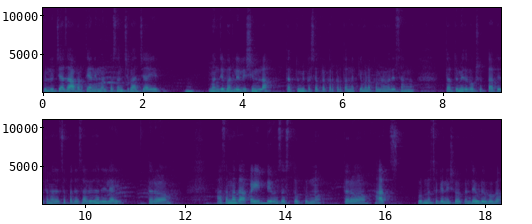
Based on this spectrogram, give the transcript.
पिल्लूची आज आवडती आणि मनपसंतची भाजी आहे म्हणजे भरलेली शिमला. तर तुम्ही कशा प्रकार करता नक्की मला कमेंटमध्ये सांगा. तर तुम्ही ते बघू शकता आता इथं माझा चपात्या चालू झालेल्या आहे तर असा माझा काही दिवस असतो पूर्ण. तर आज पूर्ण सगळ्यांनी शेवटपर्यंत व्हिडिओ बघा.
